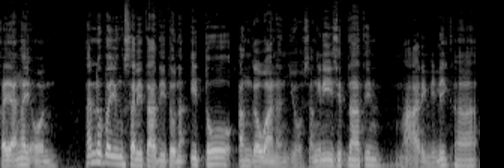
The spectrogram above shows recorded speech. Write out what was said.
Kaya ngayon, ano ba yung salita dito na ito ang gawa ng Diyos? Ang iniisip natin, maaring nilikha.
